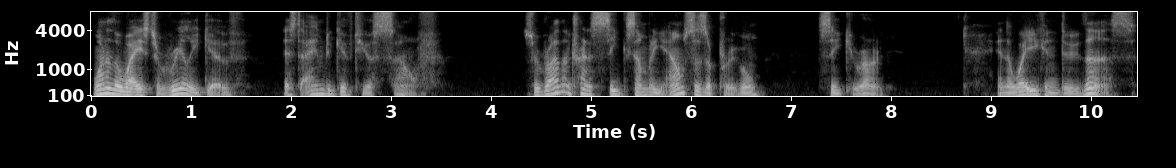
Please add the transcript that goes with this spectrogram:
One of the ways to really give is to aim to give to yourself. So rather than trying to seek somebody else's approval, seek your own. And the way you can do this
